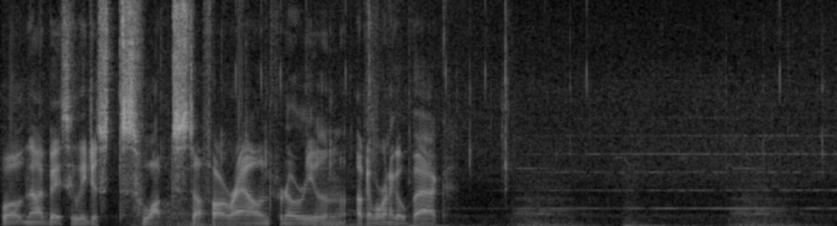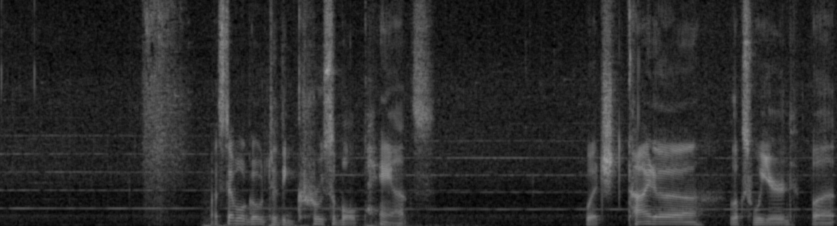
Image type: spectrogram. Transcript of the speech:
Well, now I basically just swapped stuff around for no reason. Okay, we're gonna go back. Instead we'll go to the Crucible Pants. which kind of looks weird, but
